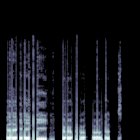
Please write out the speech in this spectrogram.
conseil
